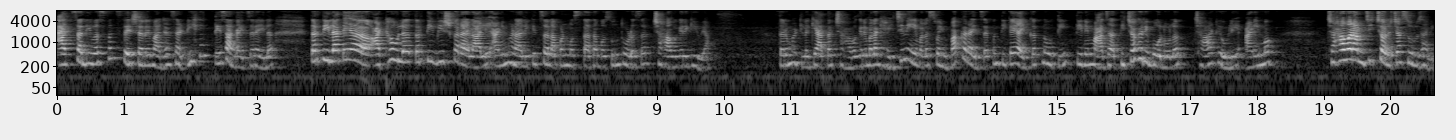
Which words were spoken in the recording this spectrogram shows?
आजचा दिवस पण स्पेशल आहे माझ्यासाठी ते सांगायचं राहिलं. तर तिला ते आठवलं तर ती विश करायला आली आणि म्हणाली की चल आपण मस्त आता बसून थोडंसं चहा वगैरे घेऊया. तर म्हटलं की आता चहा वगैरे मला घ्यायची नाहीये मला स्वयंपाक करायचा आहे पण ती काही ऐकत नव्हती. तिने माझा तिच्या घरी बोलवलं चहा ठेवली आणि मग चहावर आमची चर्चा सुरू झाली.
